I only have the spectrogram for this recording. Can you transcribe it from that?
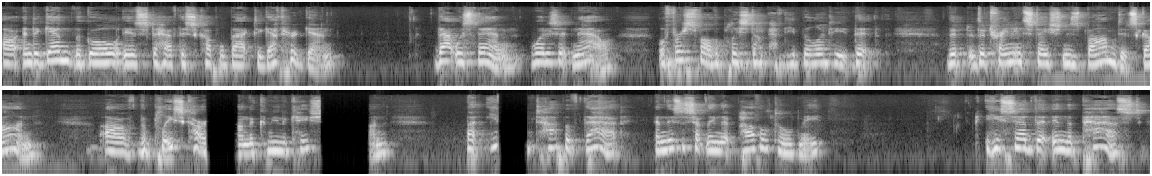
Uh, and again, the goal is to have this couple back together again. That was then. What is it now? Well, first of all, the police don't have the ability that the, the training station is bombed, it's gone. Uh, the police car on the communication on. But even on top of that, and this is something that Pavel told me, he said that in the past,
